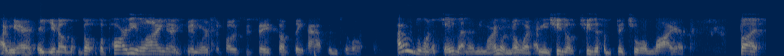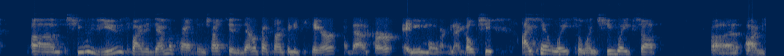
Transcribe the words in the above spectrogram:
I mean, you know, the, the party line has been we're supposed to say something happened to her. I don't even want to say that anymore. I don't know what. I mean, she's a she's a habitual liar. But um, she was used by the Democrats, and trust me, the Democrats aren't going to care about her anymore. And I hope she. I can't wait till when she wakes up uh, on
